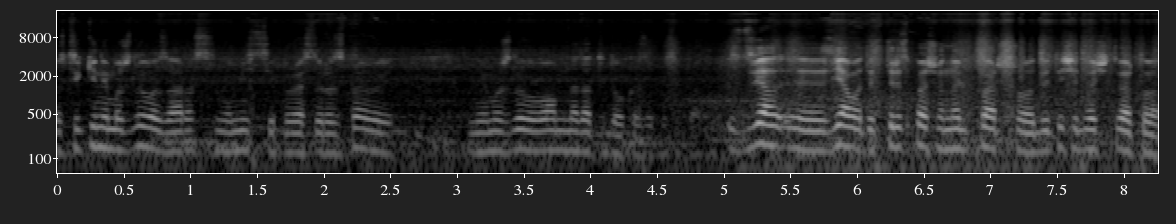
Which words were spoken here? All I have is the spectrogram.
Оскільки неможливо зараз на місці провести розгляд справи, неможливо вам надати докази по справі. Е, З'явитись 31.01.2024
